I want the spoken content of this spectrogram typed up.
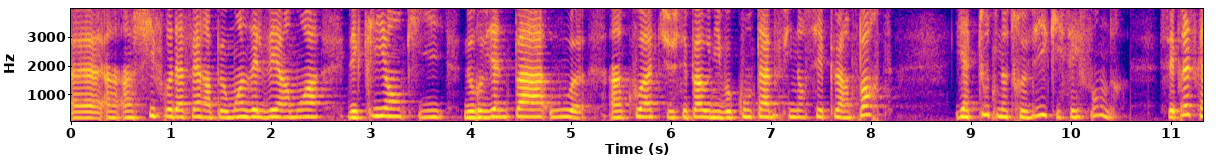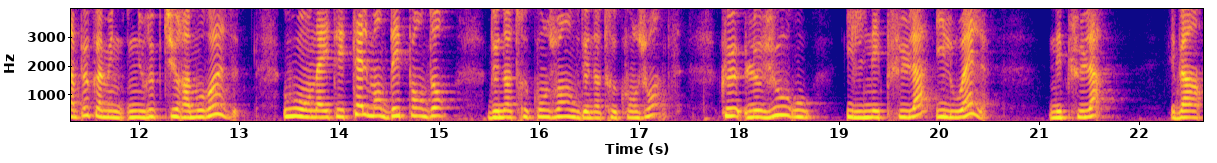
euh, un, chiffre d'affaires un peu moins élevé un mois, des clients qui ne reviennent pas ou euh, un couac, je sais pas, au niveau comptable, financier, peu importe, il y a toute notre vie qui s'effondre. C'est presque un peu comme une, rupture amoureuse où on a été tellement dépendant de notre conjoint ou de notre conjointe que le jour où il n'est plus là, il ou elle n'est plus là, eh ben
